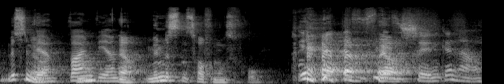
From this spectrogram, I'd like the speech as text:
Müssen wir, Ja. wollen wir. Ja, mindestens hoffnungsfroh. Das, ist, das ist schön, genau.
